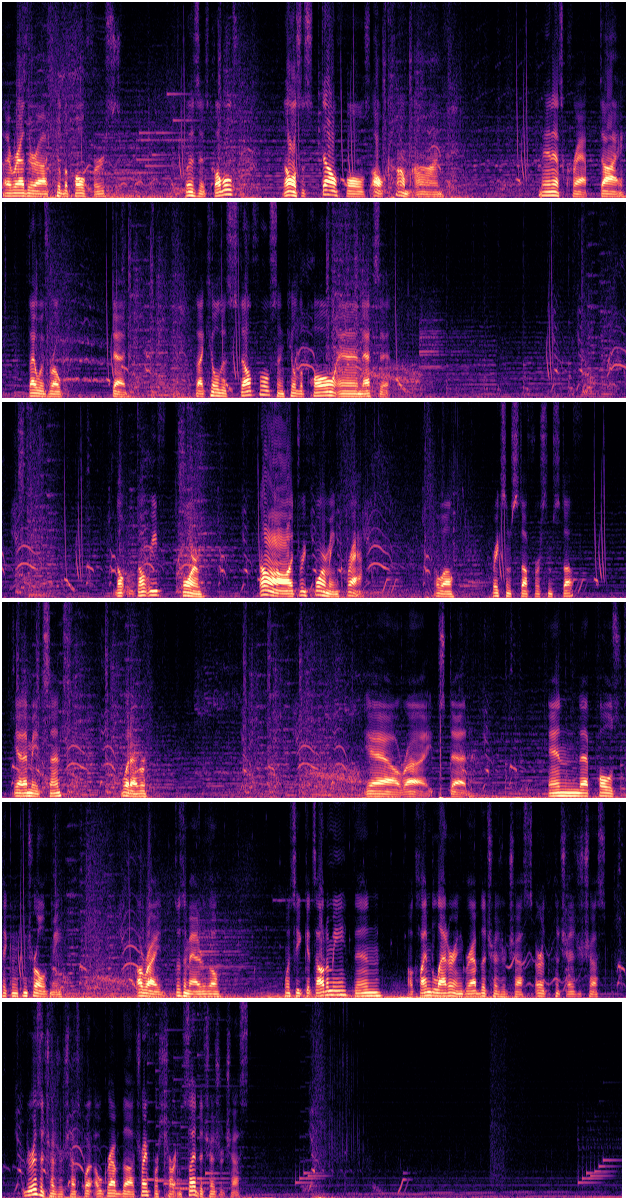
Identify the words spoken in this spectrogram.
But I'd rather uh, kill the Poe first. What is this, bubbles? No, it's a Stalfos. Oh, come on. Man, that's crap. Die. Die, Wizrobe dead. So I kill the Stalfos and kill the Poe, and that's it. Don't don't reform. Oh, it's reforming. Crap. Oh well. Break some stuff for some stuff. Yeah, that made sense. Whatever. Yeah, alright. It's dead. And that Poe's taking control of me. Alright, doesn't matter though. Once he gets out of me, then I'll climb the ladder and grab the treasure chest. Or, the treasure chest. There is a treasure chest, but I'll grab the Triforce chart inside the treasure chest.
